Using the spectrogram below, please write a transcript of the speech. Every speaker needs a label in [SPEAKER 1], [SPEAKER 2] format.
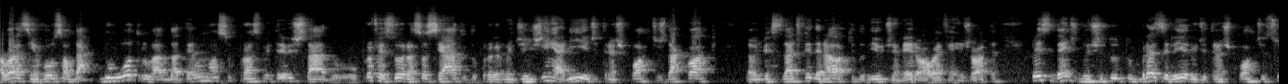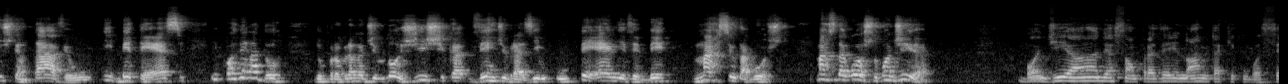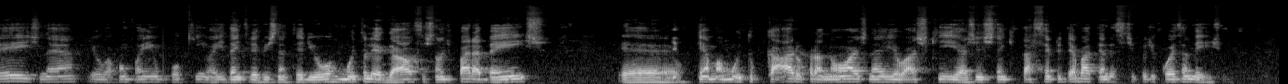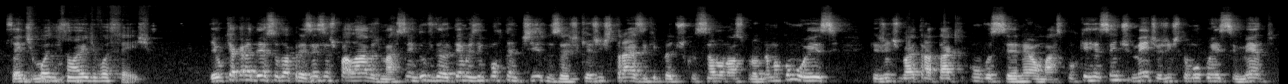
[SPEAKER 1] Agora sim, eu vou saudar do outro lado da tela o nosso próximo entrevistado, o professor associado do Programa de Engenharia de Transportes da COP, da Universidade Federal aqui do Rio de Janeiro, a UFRJ, presidente do Instituto Brasileiro de Transporte Sustentável, o IBTS, e coordenador do Programa de Logística Verde Brasil, o PLVB, Márcio D'Agosto. Márcio D'Agosto, bom dia.
[SPEAKER 2] Bom dia, Anderson. Prazer enorme estar aqui com vocês, né? Eu acompanhei um pouquinho aí da entrevista anterior, muito legal. Vocês estão de parabéns. É um tema muito caro para nós, né? E eu acho que a gente tem que estar sempre debatendo esse tipo de coisa mesmo. Sem à disposição aí de vocês.
[SPEAKER 1] Eu que agradeço a tua presença e as palavras, Márcio. Sem dúvida, temas importantíssimos que a gente traz aqui para discussão no nosso programa, como esse que a gente vai tratar aqui com você, né, Márcio? Porque recentemente a gente tomou conhecimento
